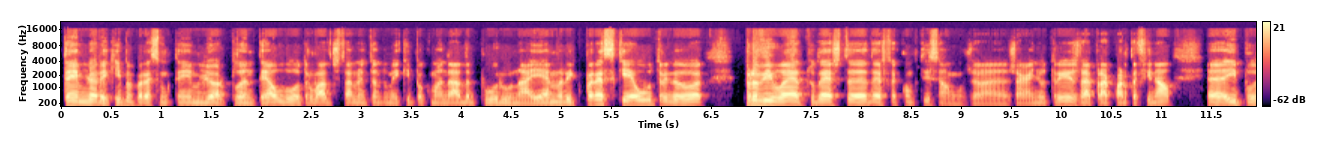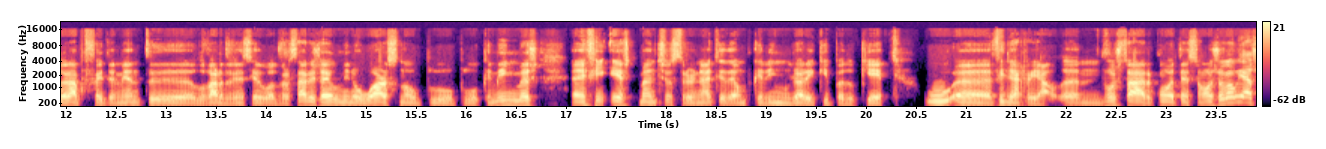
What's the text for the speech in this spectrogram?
tem a melhor equipa, parece-me que tem a melhor plantel. Do outro lado está, no entanto, uma equipa comandada por Unai Emery, que parece que é o treinador predileto desta, desta competição. Já, já ganhou três, vai para a quarta final uh, e poderá perfeitamente levar de vencer o adversário. Já eliminou o Arsenal pelo, pelo caminho, mas, enfim, este Manchester United é um bocadinho melhor equipa do que é o uh, Villarreal. Um, vou estar com atenção ao jogo. Aliás,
